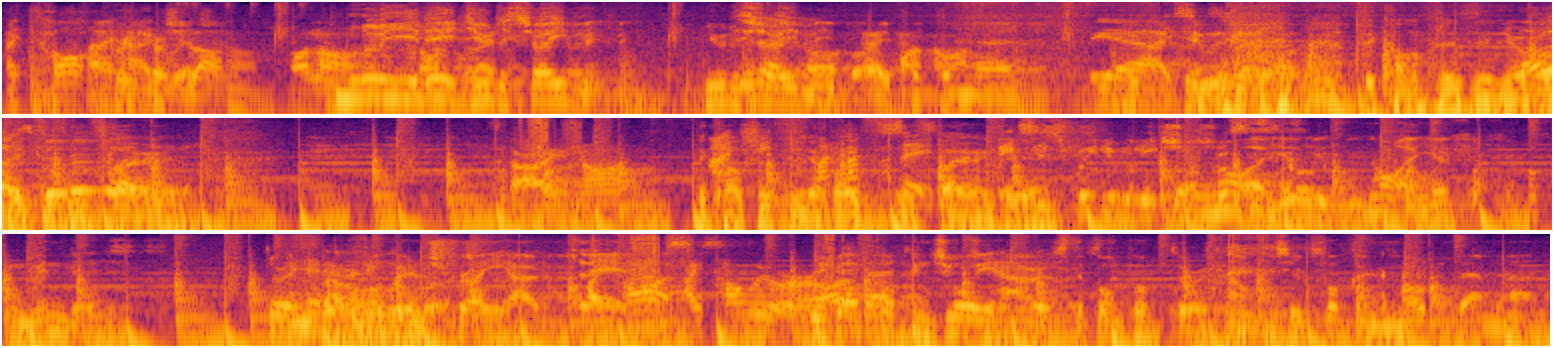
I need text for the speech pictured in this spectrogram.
I thought I'm I pretty had sure we you. lost. Oh no. No, you no, did. You destroyed me. You destroyed me, but I Okay, fucking. come on. Uh, Yeah, I see what's going The confidence in your voice is inspiring. Sorry, no. The confidence in your I have voice to is inspiring. this is really, really good. Noah, This is you, good. you, Noah, you fucking win this. They're ahead of No, fucking but- try hard I players. thought, I thought we were We all got dead. fucking Joey Harris to bump up their accounts. You'll fucking murk them, man.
